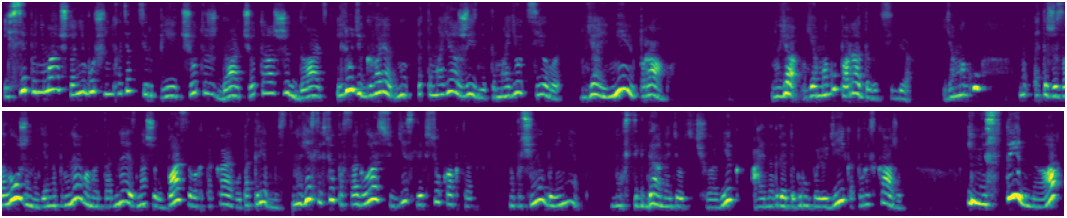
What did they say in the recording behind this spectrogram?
И все понимают, что они больше не хотят терпеть, что-то ждать, что-то ожидать. И люди говорят, ну, это моя жизнь, это мое тело, но я имею право. Ну, я, я могу порадовать себя, я могу ну, это же заложено, я напоминаю вам, это одна из наших базовых такая вот потребностей. Но если все по согласию, если все как-то, ну почему бы и нет? Но всегда найдется человек, а иногда это группа людей, которые скажут, и не стыдно, а?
